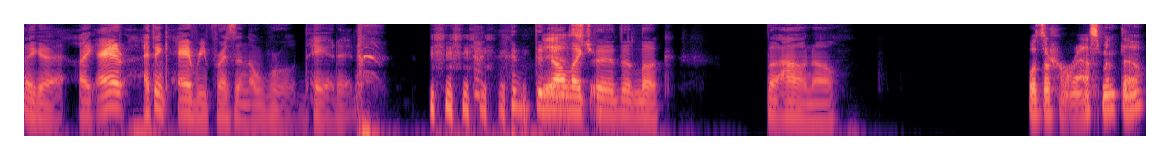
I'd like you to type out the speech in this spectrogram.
like a like. ev- I think every person in the world hated it. Did Yeah, not like true. the the look, but I don't know. Was there harassment though?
